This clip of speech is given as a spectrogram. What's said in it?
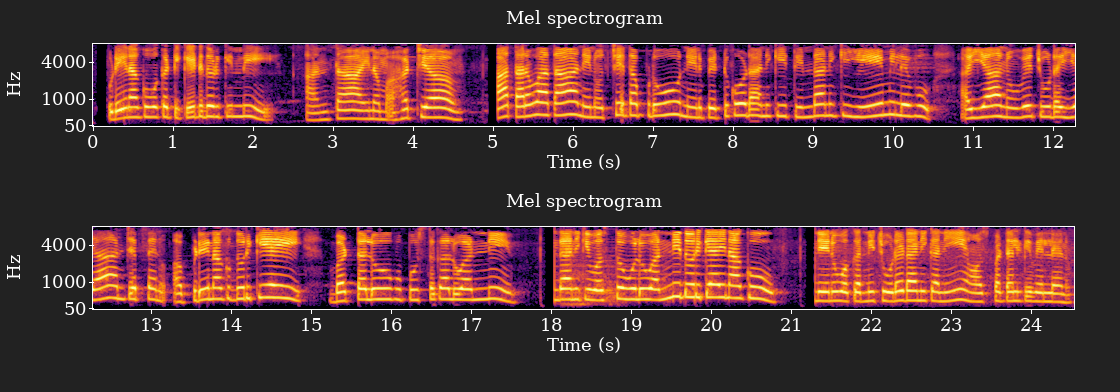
ఇప్పుడే నాకు ఒక టికెట్ దొరికింది. అంతా ఆయన మహత్యం. ఆ తర్వాత నేను వచ్చేటప్పుడు నేను పెట్టుకోవడానికి తినడానికి ఏమీ లేవు. అయ్యా నువ్వే చూడయ్యా అని చెప్పాను. అప్పుడే నాకు దొరికాయి. బట్టలు పుస్తకాలు అన్నీ తినడానికి వస్తువులు అన్నీ దొరికాయి నాకు. నేను ఒకరిని చూడడానికని హాస్పిటల్కి వెళ్ళాను.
